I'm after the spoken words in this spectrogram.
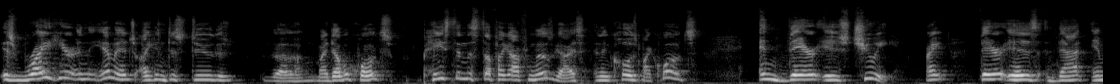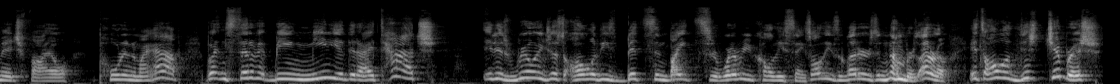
is right here in the image. I can just do the, the my double quotes, paste in the stuff I got from those guys, and then close my quotes. And there is Chewy, right? There is that image file pulled into my app. But instead of it being media that I attach, it is really just all of these bits and bytes or whatever you call these things, all these letters and numbers. I don't know. It's all of this gibberish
